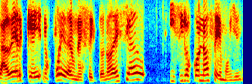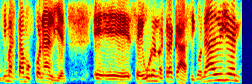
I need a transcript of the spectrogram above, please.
saber que nos puede dar un efecto no deseado y si los conocemos y encima estamos con alguien eh, seguro en nuestra casa y con alguien,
